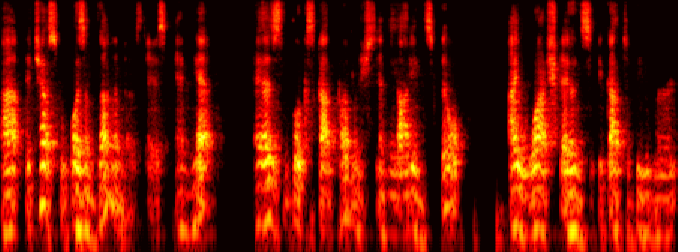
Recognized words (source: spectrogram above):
Uh, it just wasn't done in those days. And yet, as the books got published and the audience built, I watched as it got to be where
